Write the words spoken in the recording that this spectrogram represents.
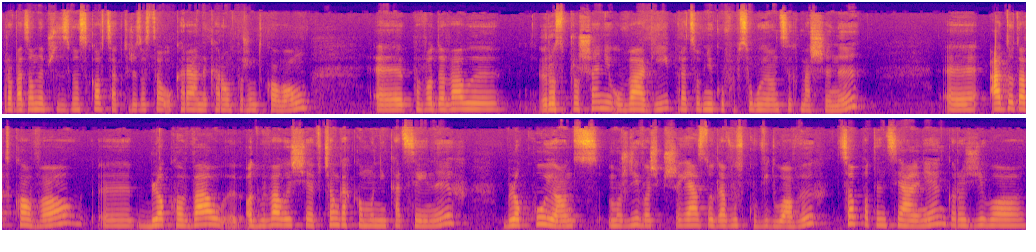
prowadzone przez związkowca, który został ukarany karą porządkową, e, powodowały rozproszenie uwagi pracowników obsługujących maszyny, e, a dodatkowo e, blokował, odbywały się w ciągach komunikacyjnych blokując możliwość przejazdu dla wózków widłowych, co potencjalnie groziło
